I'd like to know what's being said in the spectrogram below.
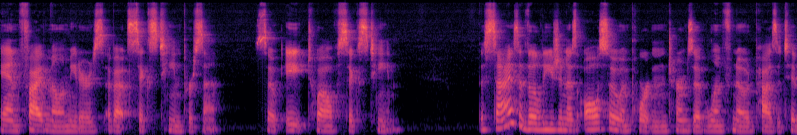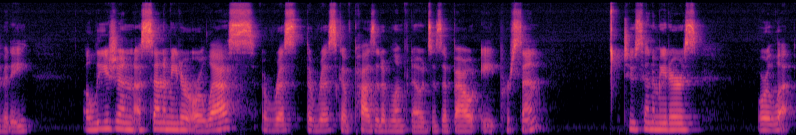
and 5 millimeters, about 16%. So 8, 12, 16. The size of the lesion is also important in terms of lymph node positivity. A lesion a centimeter or less, risk, the risk of positive lymph nodes is about 8%. 2 centimeters or le-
